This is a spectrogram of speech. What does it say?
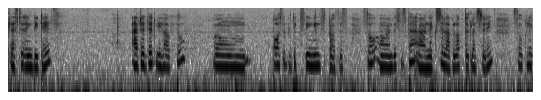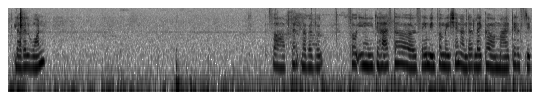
clustering details. After that we have to um, possibility C means process. So uh, this is the uh, next level of the clustering. So click level 1 so after level so it has the same information under like uh, marital st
